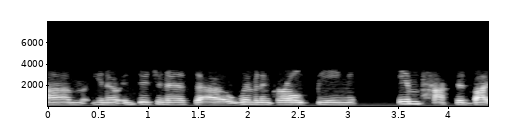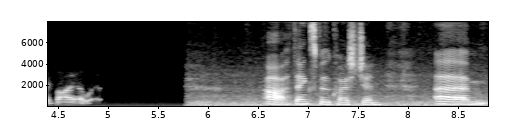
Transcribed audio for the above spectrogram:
um, you know, Indigenous uh, women and girls being impacted by violence? Ah, thanks for the question. Um,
